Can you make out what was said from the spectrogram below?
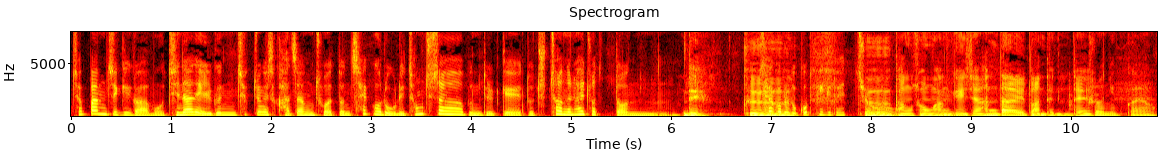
책밤지기가 뭐 지난해 읽은 책 중에서 가장 좋았던 책으로 우리 청취자분들께 또 추천을 해줬던 네. 그, 책으로도 꼽히기도 했죠. 그 방송한 게 이제 한 달도 안 됐는데 그러니까요.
